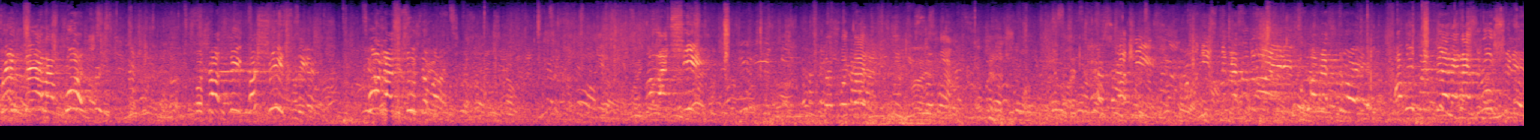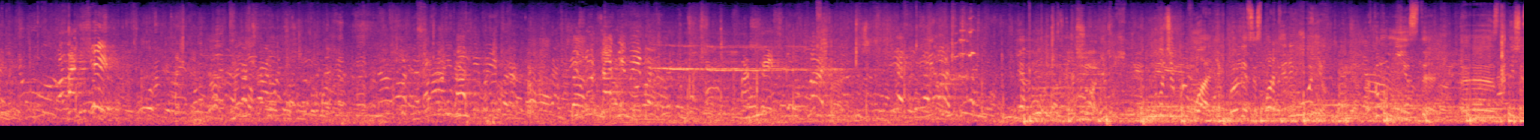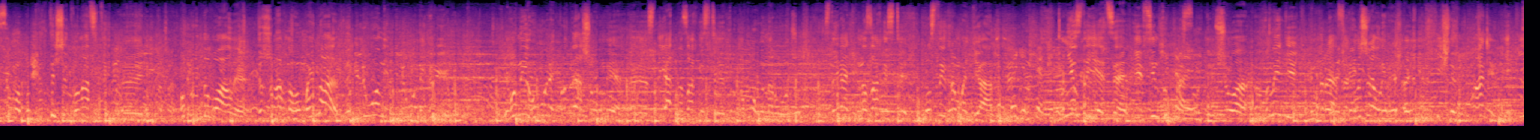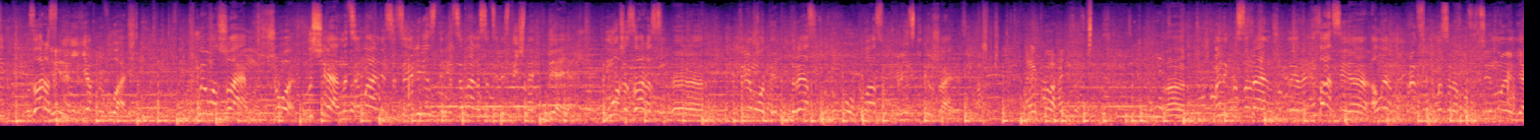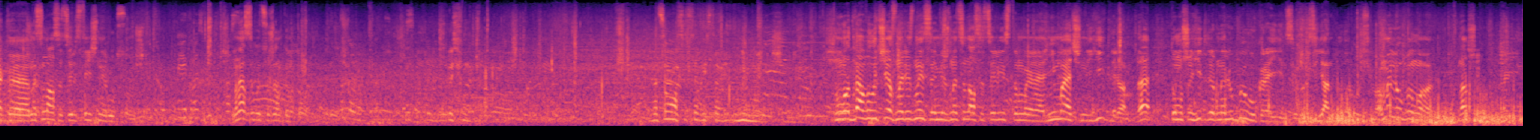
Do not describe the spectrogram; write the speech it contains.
Бендера больше! Шасли фашисты! Вон отсюда владі в коаліції з партії регіонів, комуністи е, з 2007 по 2012 рік попродавали державного майна на мільйони і мільйони гривень. І вони говорять про те, що вони е, стоять на захисті трудового народу, стоять на захисті простих громадян. Мені здається, і всім тут присутнім, що вони діють в інтересах лише олігархічних планів, які зараз нині є при владі. Ми вважаємо, що лише національні соціалісти, національна соціалістична ідея може зараз е, підтримувати інтерес трудового класу в українській державі. А яку організацію? Е, Ми не представляємо жодної організації, але ну, в принципі ми себе позиціонуємо як е, націонал-соціалістичний рух Сумщини. Як вас звати? Мене звуть Суженко Микола. Націонал-соціалістів Німеччини. Ну, одна величезна різниця між націонал-соціалістами Німеччини і Гітлером, да? тому що Гітлер не любив українців, росіян, білорусів, а ми любимо наших українців.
